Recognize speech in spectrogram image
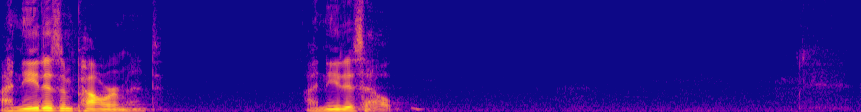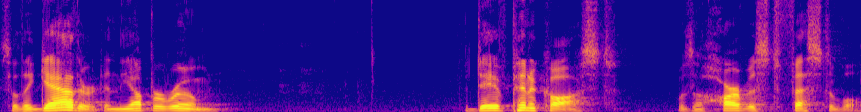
I need His empowerment, I need His help. So they gathered in the upper room. The day of Pentecost was a harvest festival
